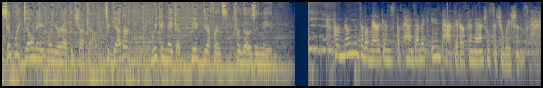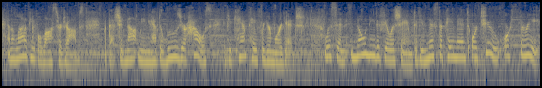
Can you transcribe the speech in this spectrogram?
simply donate when you're at the checkout. Together, we can make a big difference for those in need. For millions of Americans, the pandemic impacted our financial situations, and a lot of people lost their jobs. But that should not mean you have to lose your house if you can't pay for your mortgage. Listen, no need to feel ashamed if you missed a payment or two or three,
